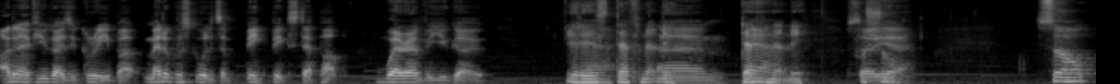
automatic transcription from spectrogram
I don't know if you guys agree, but medical school is a big, big step up wherever you go. It is Yeah. definitely, Um, definitely. So For sure. yeah, So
